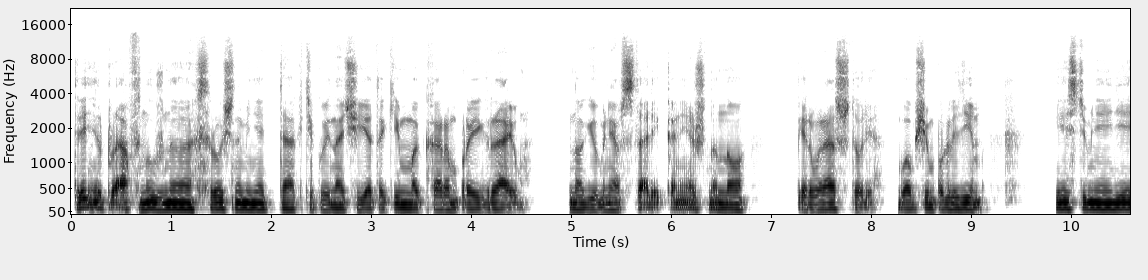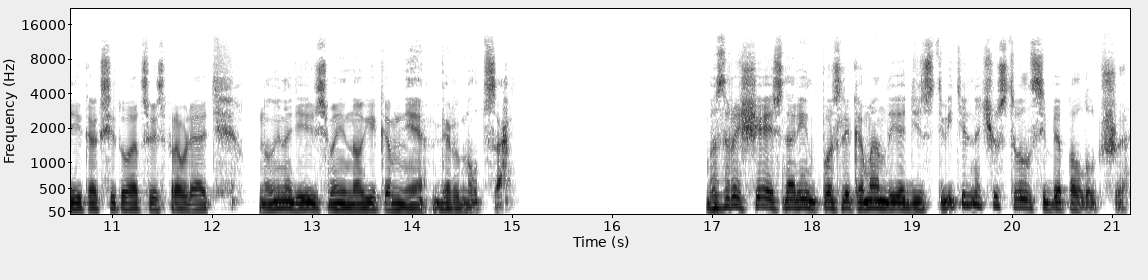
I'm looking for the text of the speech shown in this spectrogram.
Тренер прав, нужно срочно менять тактику, иначе я таким макаром проиграю. Ноги у меня встали, конечно, но первый раз, что ли. В общем, поглядим. Есть у меня идеи, как ситуацию исправлять. Ну и надеюсь, мои ноги ко мне вернутся. Возвращаясь на ринг после команды, я действительно чувствовал себя получше.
